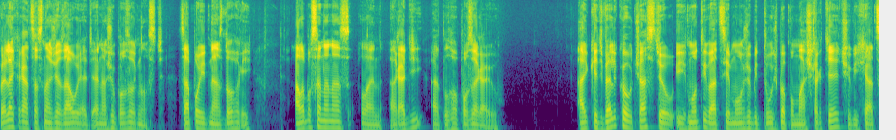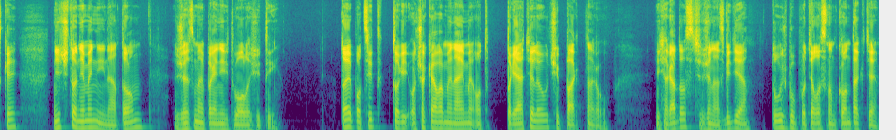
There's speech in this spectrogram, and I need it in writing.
Veľakrát sa snažia zaujať aj našu pozornosť, zapojiť nás do hry alebo sa na nás len radi a dlho pozerajú. Aj keď veľkou časťou ich motivácie môže byť túžba po maškrte či vychádzke, nič to nemení na tom, že sme pre nich dôležití. To je pocit, ktorý očakávame najmä od priateľov či partnerov. Ich radosť, že nás vidia, túžbu po telesnom kontakte,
